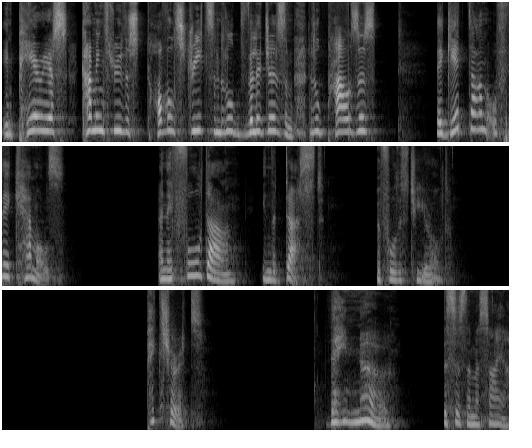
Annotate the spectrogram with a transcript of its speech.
imperious, coming through the hovel streets and little villages and little houses. They get down off their camels and they fall down in the dust before this two year old. Picture it. They know this is the Messiah.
